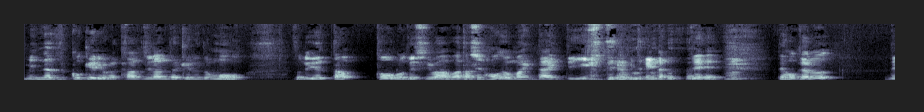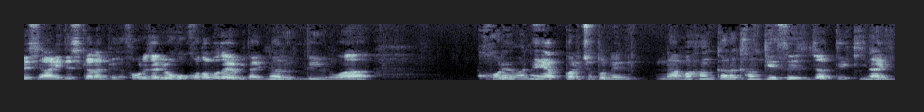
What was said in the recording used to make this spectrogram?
みんなずっこけるような感じなんだけれども、その言った当の弟子は、私の方がうまいんだいって言い切ってるみたいになって、うんで、他の弟子、兄弟子かなんかが、それじゃ両方子供だよみたいになるっていうのは、これはね、やっぱりちょっとね、生半可な関係性じゃできない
